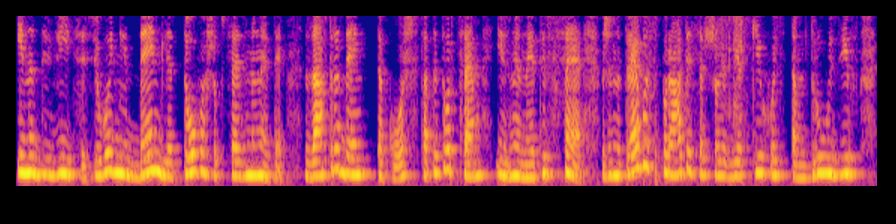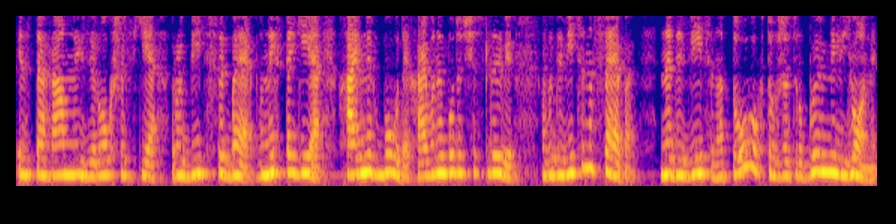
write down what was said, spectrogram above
І не дивіться, сьогодні день для того, щоб все змінити. Завтра день також стати творцем і змінити все. Вже не треба спиратися, що в якихось там друзів, інстаграмних зірок щось є. Робіть себе, в них та є. Хай в них буде, хай вони будуть щасливі. Ви дивіться на себе. Не дивіться на того, хто вже зробив мільйони,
